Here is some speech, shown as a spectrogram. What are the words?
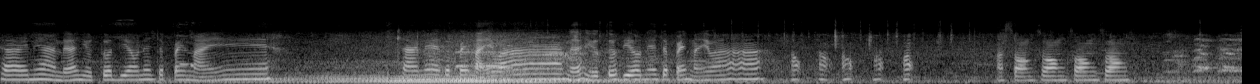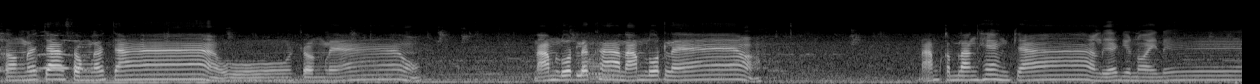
ชายเนี่ยเหลืออยู่ตัวเดียวเนี่ยจะไปไหน ชายเนี่ยจะไปไหนวะเหลืออยู่ตัวเดียวเนี่ยจะไปไหนวะ เอาเอาเอาเอาเอาเอาซองซองซองซองส่องแล้วจ้าส่องแล้วจ้า โอ้โหส่องแล้ว น้ำลดแล้วค่ะ น้ำลดแล้ว น้ำกำลังแห้งจ้า เหลืออยู่หน่อยนึง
